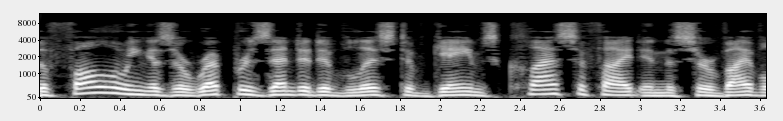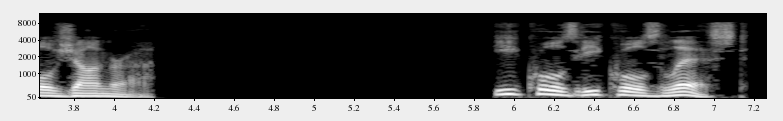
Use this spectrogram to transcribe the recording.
The following is a representative list of games classified in the survival genre. List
